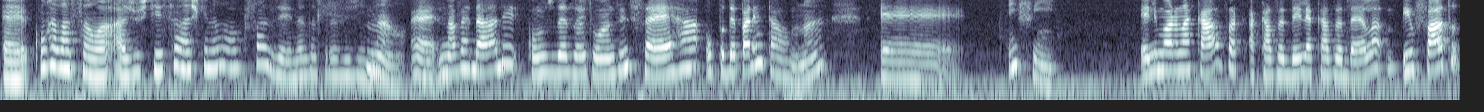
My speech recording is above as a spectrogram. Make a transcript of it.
É, com relação à, justiça, eu acho que não há o que fazer, né, doutora Virginia? Não, é, na verdade, com os 18 anos encerra o poder parental, né? É, enfim, ele mora na casa, a casa dele, a casa dela, e o fato,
